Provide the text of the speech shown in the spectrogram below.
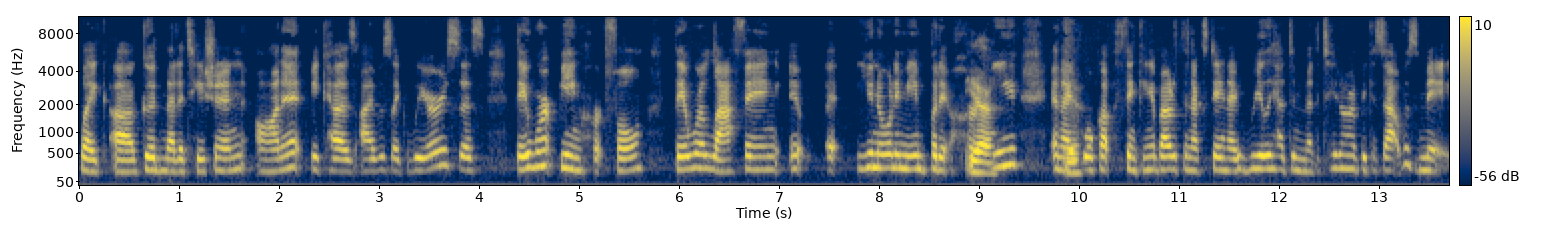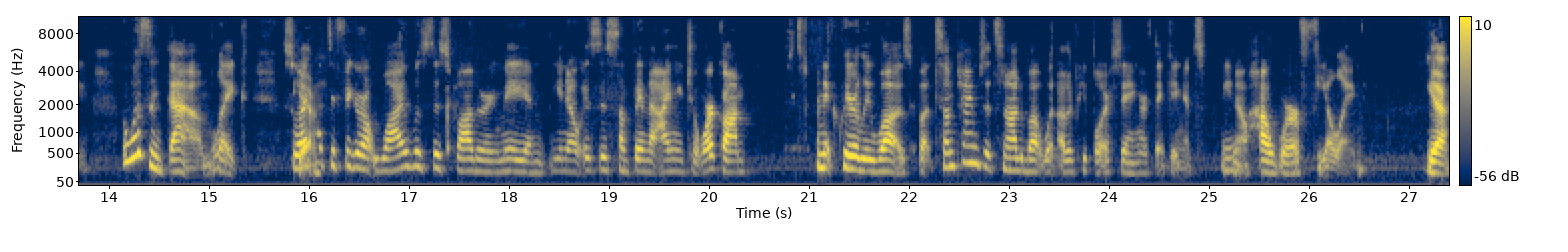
like a good meditation on it because I was like, where is this? They weren't being hurtful. They were laughing. It, it you know what I mean? But it hurt yeah. me. And yeah. I woke up thinking about it the next day and I really had to meditate on it because that was me. It wasn't them. Like, so yeah. I had to figure out why was this bothering me? And, you know, is this something that I need to work on? And it clearly was. But sometimes it's not about what other people are saying or thinking. It's, you know, how we're feeling. Yeah.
